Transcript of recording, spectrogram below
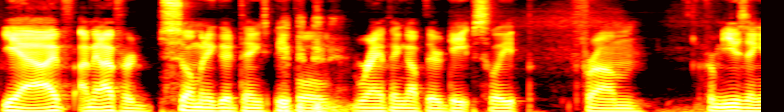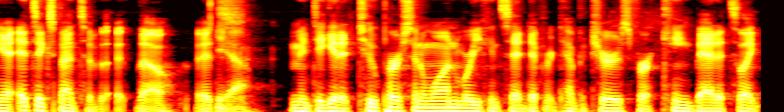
Yeah, I've I mean I've heard so many good things. People ramping up their deep sleep from from using it. It's expensive though. It's, yeah. I mean to get a two person one where you can set different temperatures for a king bed, it's like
